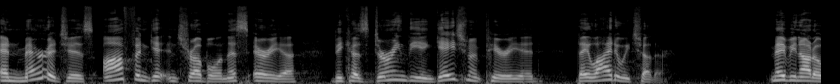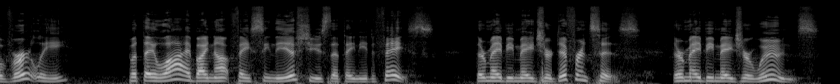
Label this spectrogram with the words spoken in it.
And marriages often get in trouble in this area because during the engagement period, they lie to each other. Maybe not overtly, but they lie by not facing the issues that they need to face. There may be major differences. There may be major wounds.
